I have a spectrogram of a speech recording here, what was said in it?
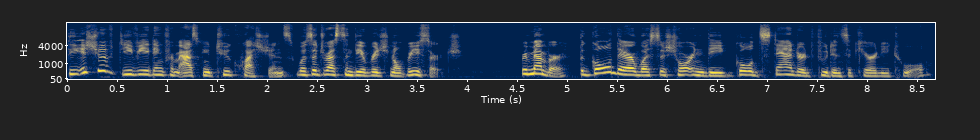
The issue of deviating from asking two questions was addressed in the original research. Remember, the goal there was to shorten the gold standard food insecurity tool,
